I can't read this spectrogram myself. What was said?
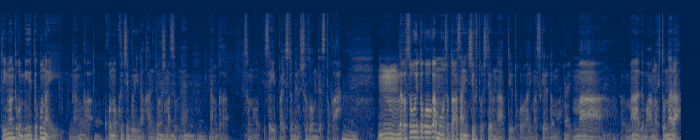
と今のところ見えてこない、なんか、この口ぶりな感じはしますよね。なんか、その、精一杯務める所存ですとか。うん、だからそういうところがもうちょっと朝にシフトしてるなっていうところはありますけれども、はい。まあ、まあでもあの人なら、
